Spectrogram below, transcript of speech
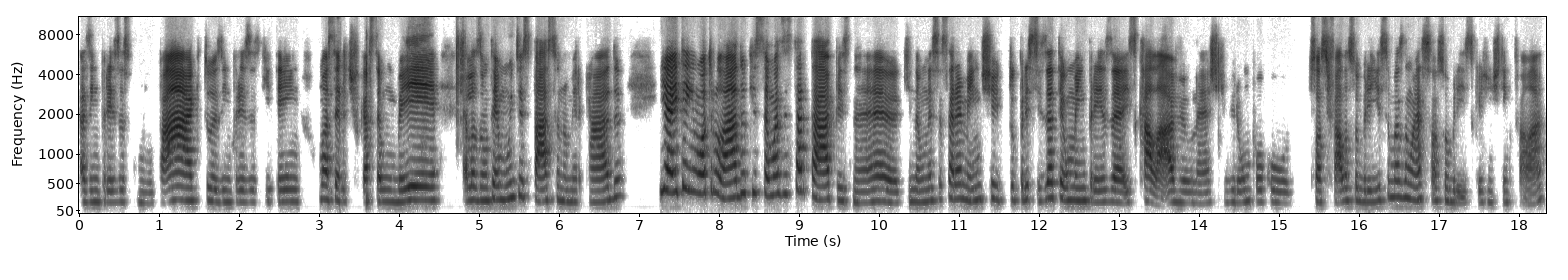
as empresas com impacto, as empresas que têm uma certificação B, elas vão ter muito espaço no mercado. E aí tem o outro lado que são as startups, né? Que não necessariamente tu precisa ter uma empresa escalável, né? Acho que virou um pouco só se fala sobre isso, mas não é só sobre isso que a gente tem que falar.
